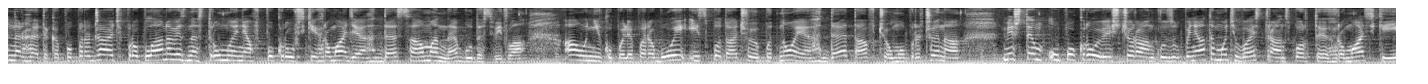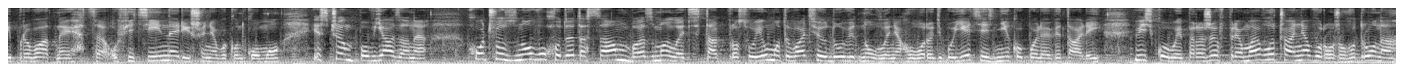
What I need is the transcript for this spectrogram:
Енергетики попереджають про планові знеструмлення в Покровській громаді, де саме не буде світла. А у Нікополі перебої із подачею питної, де та в чому причина. Між тим у Покрові щоранку зупинятимуть весь транспорт, і громадський і приватний. Це офіційне рішення виконкому. І з чим пов'язане? Хочу знову ходити сам без милиць. Так про свою мотивацію до відновлення говорить боєць із Нікополя Віталій. Військовий пережив пряме влучання ворожого дрона,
